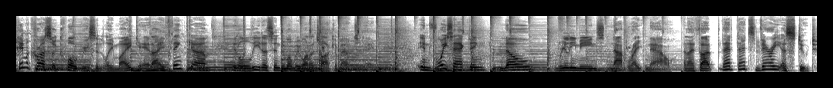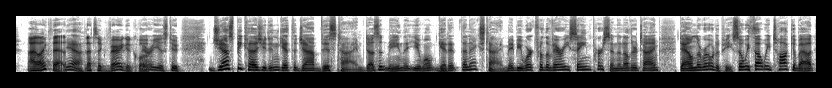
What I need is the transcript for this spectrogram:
Came across a quote recently, Mike, and I think um, it'll lead us into what we want to talk about today. In voice acting, no really means not right now. And I thought that that's very astute. I like that. Yeah. That's a very good quote. Very astute. Just because you didn't get the job this time doesn't mean that you won't get it the next time. Maybe work for the very same person another time down the road a piece. So we thought we'd talk about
